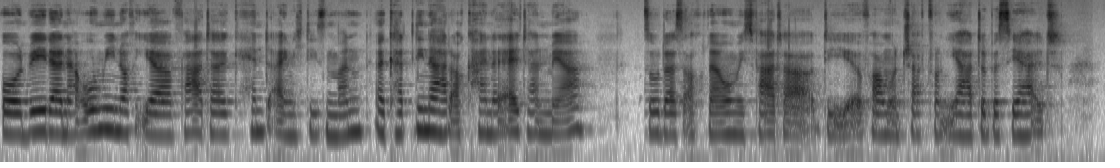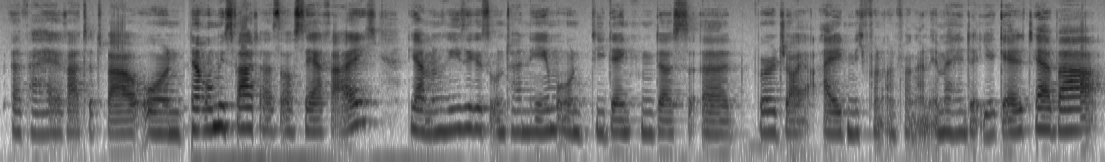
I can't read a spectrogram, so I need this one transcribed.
Und weder Naomi noch ihr Vater kennt eigentlich diesen Mann. Äh, Katrina hat auch keine Eltern mehr so dass auch Naomis Vater die Vormundschaft von ihr hatte, bis sie halt äh, verheiratet war. Und Naomis Vater ist auch sehr reich. Die haben ein riesiges Unternehmen und die denken, dass äh, Virgil eigentlich von Anfang an immer hinter ihr Geld her war.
